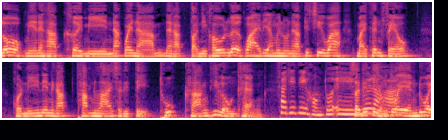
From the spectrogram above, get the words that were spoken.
โลกนี้นะครับ เคยมีนักว่ายน้ำนะครับ ตอนนี้เขาเลิกว่ายหรือยังไม่รู้นะครับ ที่ชื่อว่าไมเคิลเฟลคนนี้เนี่ยนะครับทำลายสถิติทุกครั้งที่ลงแข่ง สถิติของตัวเองสถิด้วยติหรของคะตัวเองด้วย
